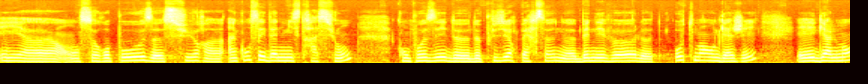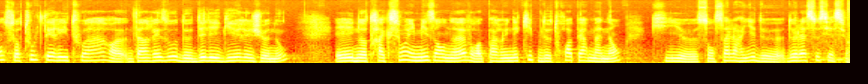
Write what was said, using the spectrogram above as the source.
et euh, on se repose sur euh, un conseil d'administration composé de, plusieurs personnes bénévoles hautement engagées et également sur tout le territoire d'un réseau de délégués régionaux. Et notre action est mise en œuvre par une équipe de trois permanents qui euh, sont salariés de l'association.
